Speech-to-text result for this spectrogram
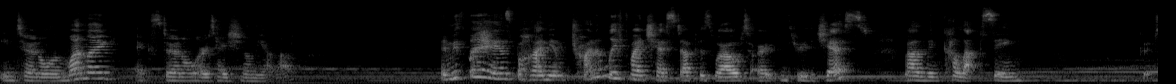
Internal on one leg, external rotation on the other. And with my hands behind me, I'm trying to lift my chest up as well to open through the chest rather than collapsing. Good.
